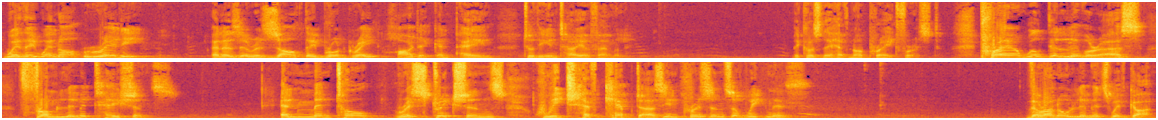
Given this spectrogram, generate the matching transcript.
where they were not ready. And as a result, they brought great heartache and pain to the entire family. Because they have not prayed first. Prayer will deliver us from limitations and mental restrictions which have kept us in prisons of weakness. There are no limits with God.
